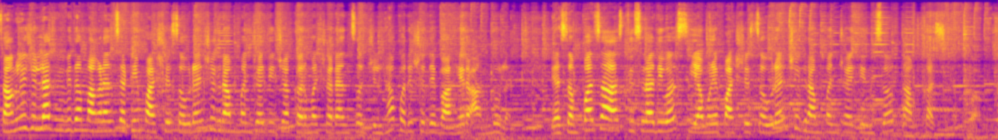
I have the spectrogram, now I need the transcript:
सांगली जिल्ह्यात विविध मागण्यांसाठी पाचशे चौऱ्याऐंशी ग्रामपंचायतीच्या कर्मचाऱ्यांचं जिल्हा परिषदेबाहेर आंदोलन. या संपाचा आज तिसरा दिवस यामुळे पाचशे चौऱ्याऐंशी ग्रामपंचायतींचं कामकाज ठप्प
